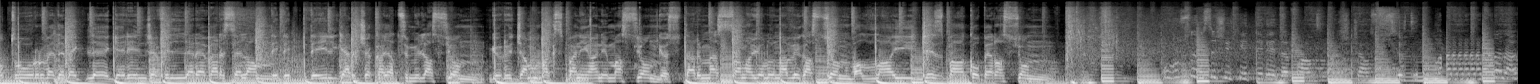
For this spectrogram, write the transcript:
otur ve de bekle. Gelince fillere ver selam. De- de- Değil gerçek hayat simülasyon. Göreceğim Bugs Bunny animasyon. Göstermez sana yolu navigasyon. Vallahi bak operasyon. Uluslararası şirketlere hedef aldılar. Casus kullanarak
